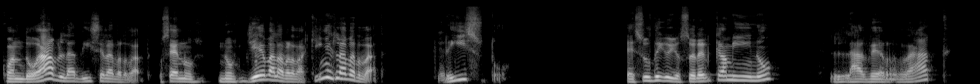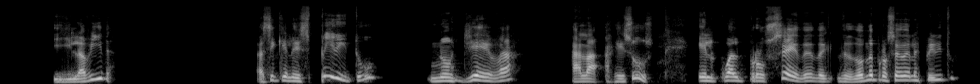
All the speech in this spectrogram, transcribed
cuando habla dice la verdad, o sea, nos, nos lleva a la verdad. ¿Quién es la verdad? Cristo. Jesús dijo, yo soy el camino, la verdad y la vida. Así que el Espíritu nos lleva a, la, Jesús, el cual procede, de, ¿de dónde procede el Espíritu?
